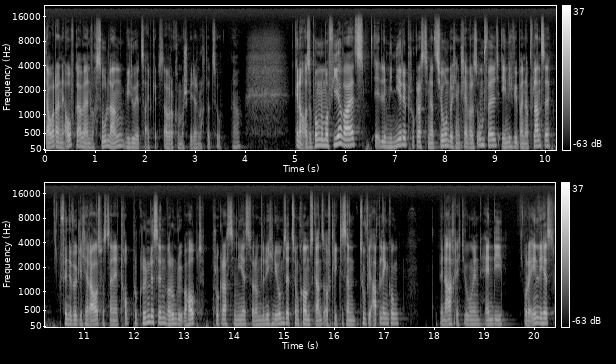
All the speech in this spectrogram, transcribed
dauert eine Aufgabe einfach so lang, wie du ihr Zeit gibst. Aber da kommen wir später noch dazu. Ja. Genau, also Punkt Nummer vier war jetzt, eliminiere Prokrastination durch ein cleveres Umfeld, ähnlich wie bei einer Pflanze. Finde wirklich heraus, was deine Top-Gründe sind, warum du überhaupt prokrastinierst, warum du nicht in die Umsetzung kommst. Ganz oft liegt es an zu viel Ablenkung, Benachrichtigungen, Handy oder ähnliches.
